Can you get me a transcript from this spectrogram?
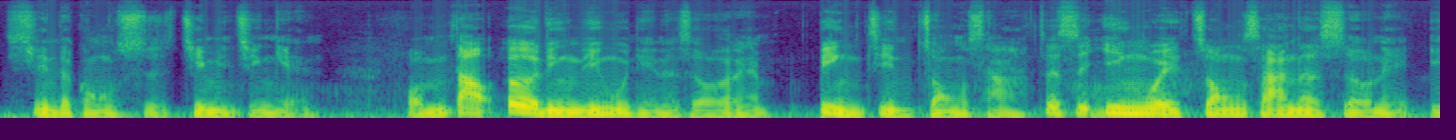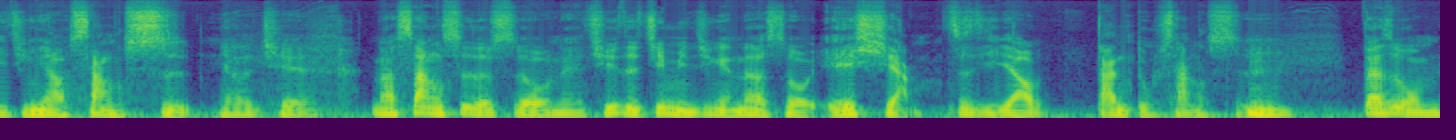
新的公司金敏精研。我们到二零零五年的时候呢，并进中沙，这是因为中山那时候呢已经要上市。了解。那上市的时候呢，其实金敏精研那时候也想自己要单独上市。嗯。但是我们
